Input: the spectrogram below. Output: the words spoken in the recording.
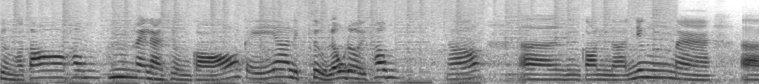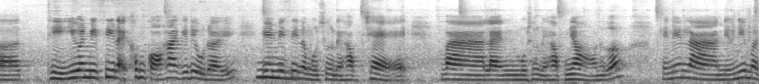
trường có to không ừ. hay là trường có cái lịch sử lâu đời không đó à, còn nhưng mà à, thì UNBC lại không có hai cái điều đấy ừ. UNBC là một trường đại học trẻ và là một trường đại học nhỏ nữa thế nên là nếu như mà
